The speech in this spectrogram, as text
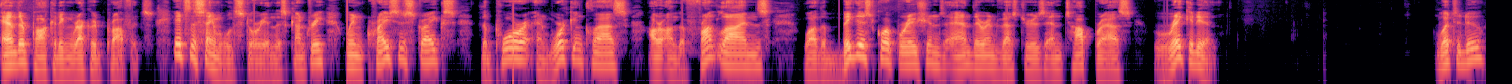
and they're pocketing record profits. It's the same old story in this country. When crisis strikes, the poor and working class are on the front lines, while the biggest corporations and their investors and top brass rake it in. What to do?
